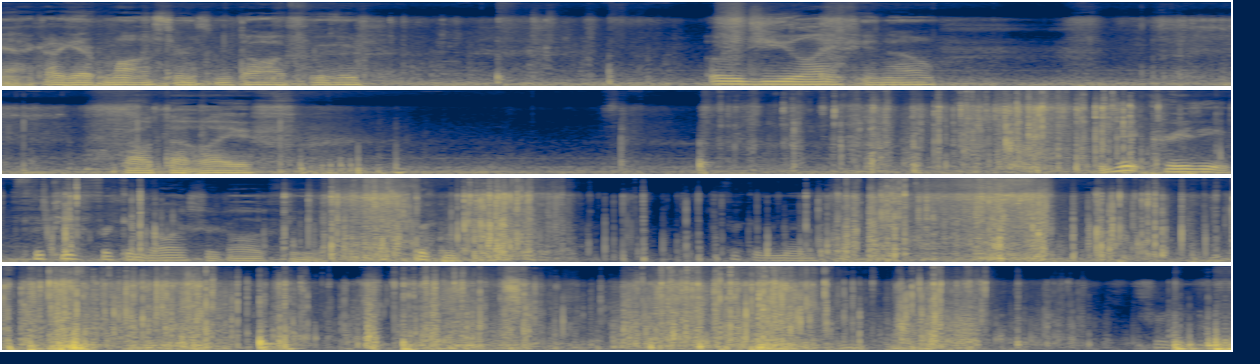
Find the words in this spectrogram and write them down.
Yeah, I gotta get a monster and some dog food. OG life, you know. About that life. Is it crazy? Fifteen freaking dollars for dog food. Freaking crazy. Freaking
